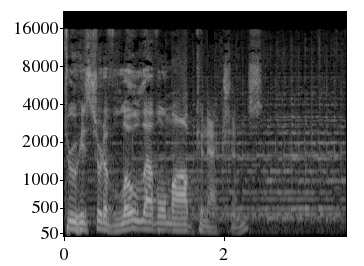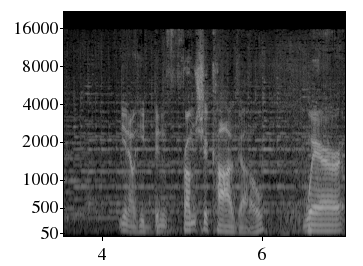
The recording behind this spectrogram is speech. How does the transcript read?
through his sort of low level mob connections. You know, he'd been from Chicago, where,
